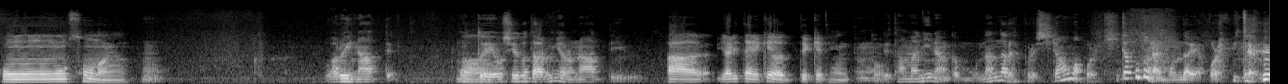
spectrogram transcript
ほーそうなんや。うん、悪いなって。もっとええ教え方あるんやろなっていう、ああやりたいけどできてへんってうん、でたまになんかもうなんならこれ知らんわこれ聞いたことない問題やこれみたいな。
